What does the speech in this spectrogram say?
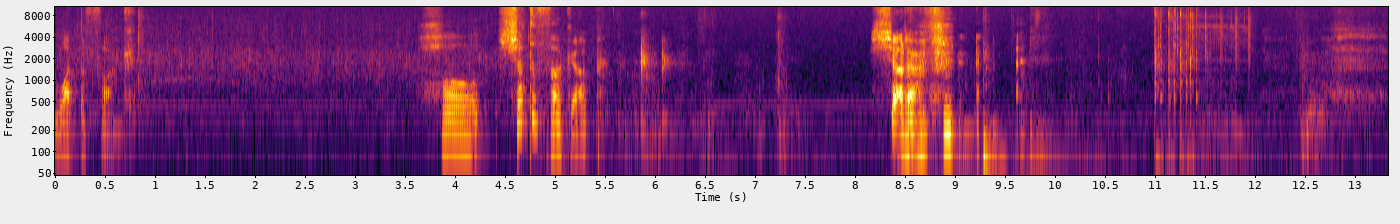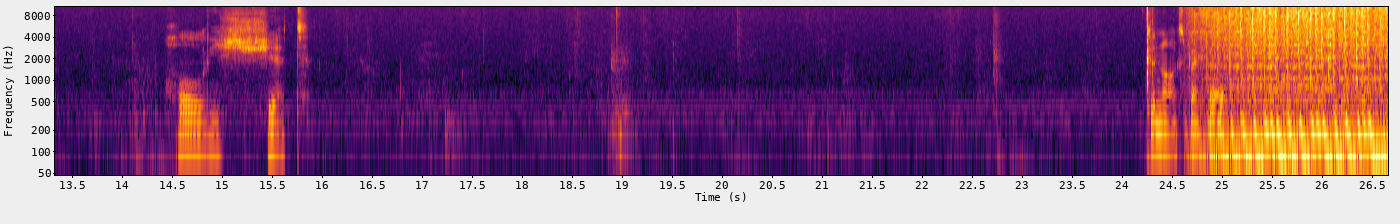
What the fuck? Oh, shut the fuck up. Shut up. Holy shit. Did not expect that.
